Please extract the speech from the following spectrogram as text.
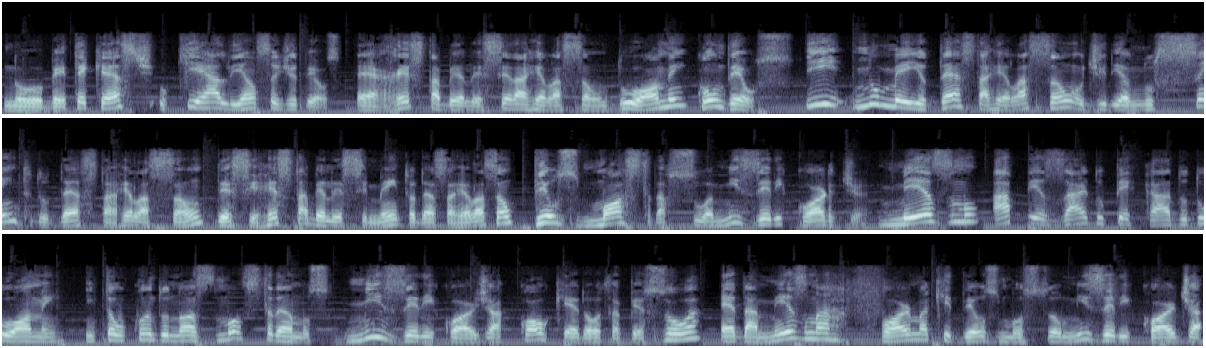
no BTcast. O que é a aliança de Deus? É restabelecer a relação do homem com Deus. E no meio desta relação, eu diria no centro desta relação, desse restabelecimento dessa relação, Deus mostra a sua misericórdia, mesmo apesar do pecado do homem. Então, quando nós mostramos misericórdia a qualquer outra pessoa, é da mesma forma que Deus mostrou misericórdia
